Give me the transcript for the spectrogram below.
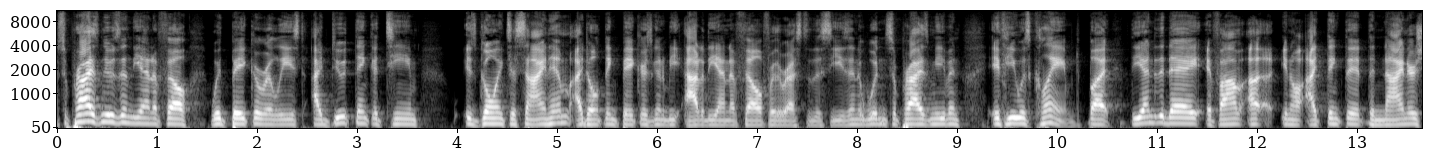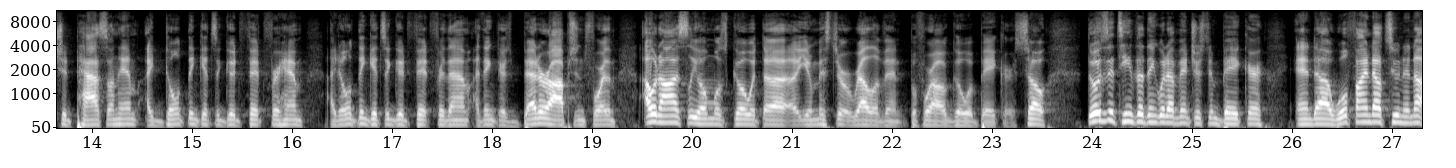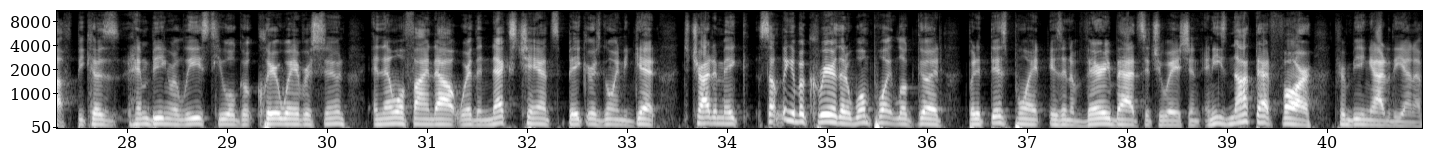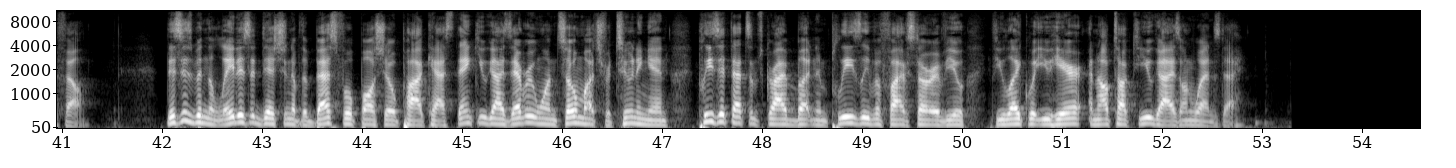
surprise news in the NFL with Baker released. I do think a team is going to sign him. I don't think Baker's going to be out of the NFL for the rest of the season. It wouldn't surprise me even if he was claimed. But the end of the day, if I'm, uh, you know, I think that the Niners should pass on him. I don't think it's a good fit for him. I don't think it's a good fit for them. I think there's better options for them. I would honestly almost go with the, uh, you know, Mr. Irrelevant before I would go with Baker. So those are the teams I think would have interest in Baker, and uh, we'll find out soon enough because him being released, he will go clear waivers soon, and then we'll find out where the next chance Baker is going to get to try to make something of a career that at one point looked good, but at this point is in a very bad situation, and he's not that far from being out of the NFL. This has been the latest edition of the Best Football Show podcast. Thank you guys, everyone, so much for tuning in. Please hit that subscribe button and please leave a five star review if you like what you hear, and I'll talk to you guys on Wednesday.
